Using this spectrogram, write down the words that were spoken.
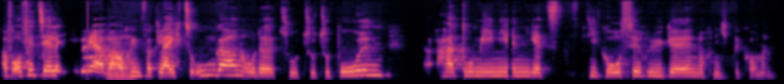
Auf offizieller Ebene, aber mhm. auch im Vergleich zu Ungarn oder zu, zu, zu Polen hat Rumänien jetzt die große Rüge noch nicht bekommen.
